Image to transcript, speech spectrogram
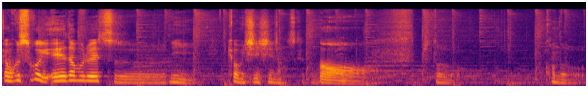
僕すごい AWS に興味津々なんですけどああ。ちょっと今度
